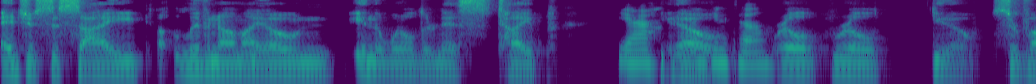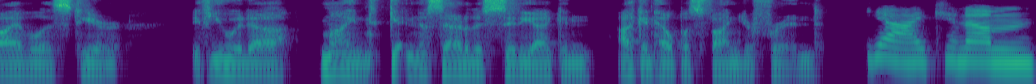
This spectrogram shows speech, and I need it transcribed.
edge of society, uh, living on my own in the wilderness type. Yeah. You know, I can tell. real real you know survivalist here. If you would uh mind getting us out of the city, I can I can help us find your friend. Yeah, I can. Um,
